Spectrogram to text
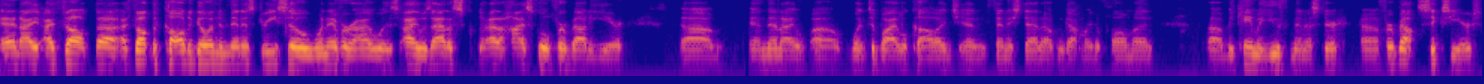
and I, I felt uh, I felt the call to go into ministry. So whenever I was I was out of out of high school for about a year, um, and then I uh, went to Bible college and finished that up and got my diploma and uh, became a youth minister uh, for about six years.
